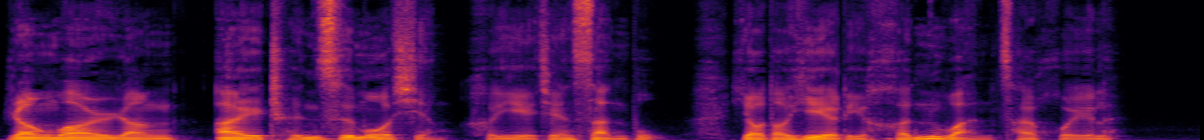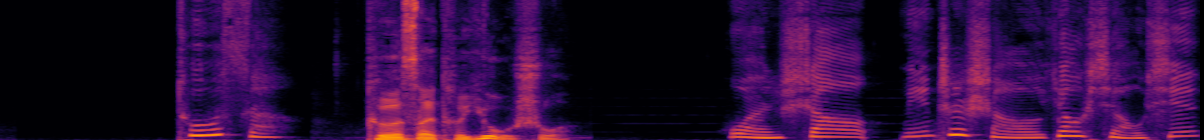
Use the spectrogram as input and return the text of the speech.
让瓦尔让爱沉思默想和夜间散步，要到夜里很晚才回来。托萨，科赛特又说。晚上您至少要小心，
